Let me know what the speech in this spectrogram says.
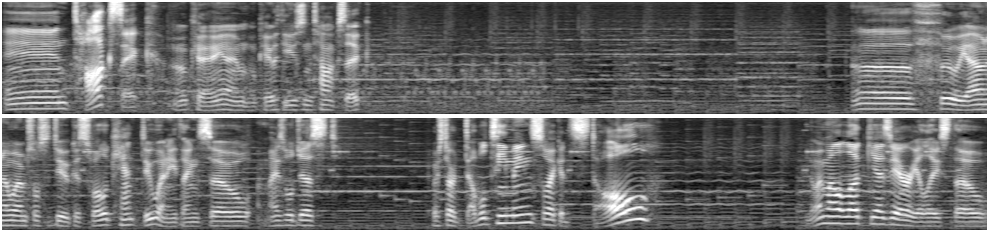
And Toxic. Okay, I'm okay with using Toxic. Uh, phooey, I don't know what I'm supposed to do, because Swellow can't do anything, so I might as well just... Do I start double teaming so I can stall? Knowing my luck, he has Aerial Ace, though.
